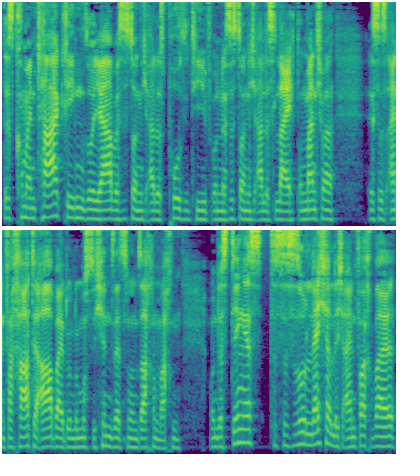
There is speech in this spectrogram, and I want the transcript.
das Kommentar kriegen, so ja, aber es ist doch nicht alles positiv und es ist doch nicht alles leicht und manchmal ist es einfach harte Arbeit und du musst dich hinsetzen und Sachen machen. Und das Ding ist, das ist so lächerlich einfach, weil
